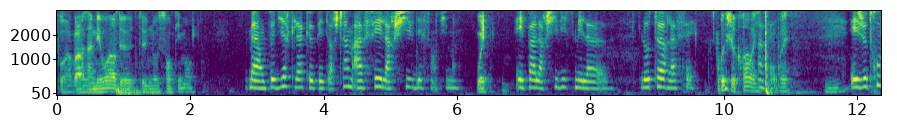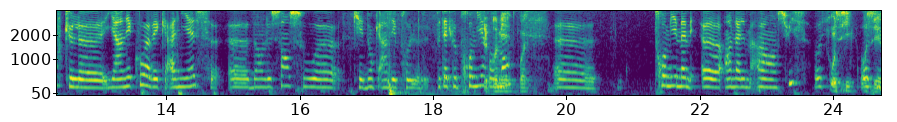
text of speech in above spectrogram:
pour avoir la mémoire de, de nos sentiments. Ben, on peut dire que là que Peter Stamm a fait l'archive des sentiments. Oui. Et pas l'archiviste, mais l'auteur l'a fait. Oui, je crois, oui. En fait. Oui. Et je trouve qu'il y a un écho avec Agnès euh, dans le sens où, euh, qui est donc un des peut-être le premier roman, premier, euh, premier même en Allemagne, en Suisse aussi. Aussi, aussi,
